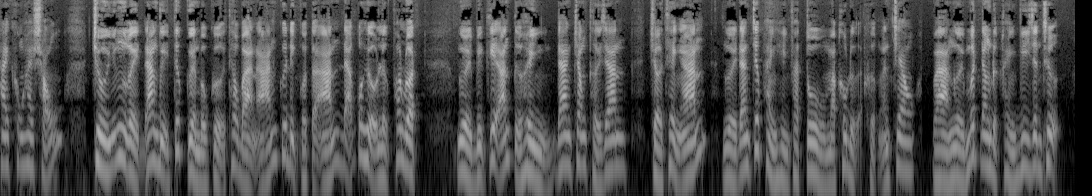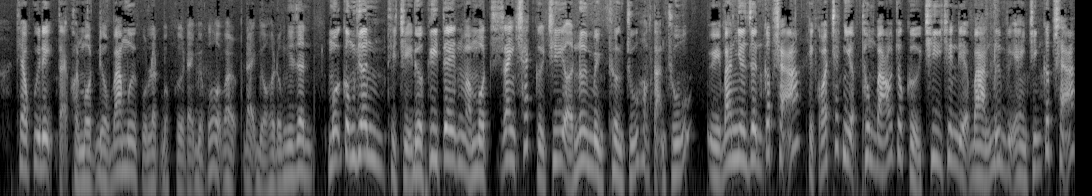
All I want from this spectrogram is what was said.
2021-2026, trừ những người đang bị tước quyền bầu cử theo bản án quyết định của tòa án đã có hiệu lực pháp luật, người bị kết án tử hình đang trong thời gian chờ thi hành án, người đang chấp hành hình phạt tù mà không được hưởng án treo và người mất năng lực hành vi dân sự theo quy định tại khoản 1 điều 30 của luật bầu cử đại biểu Quốc hội và đại biểu Hội đồng nhân dân. Mỗi công dân thì chỉ được ghi tên vào một danh sách cử tri ở nơi mình thường trú hoặc tạm trú. Ủy ban nhân dân cấp xã thì có trách nhiệm thông báo cho cử tri trên địa bàn đơn vị hành chính cấp xã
